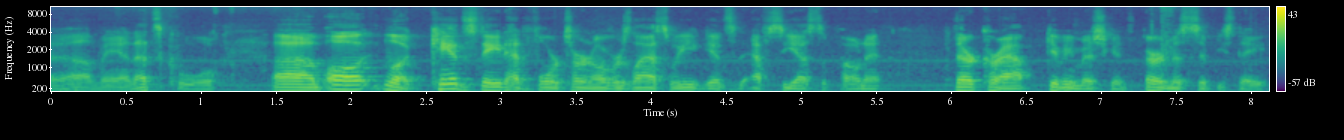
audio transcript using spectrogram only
Oh man, that's cool. Um, oh, look, Kansas State had four turnovers last week against an FCS opponent. They're crap. Give me Michigan or Mississippi State.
